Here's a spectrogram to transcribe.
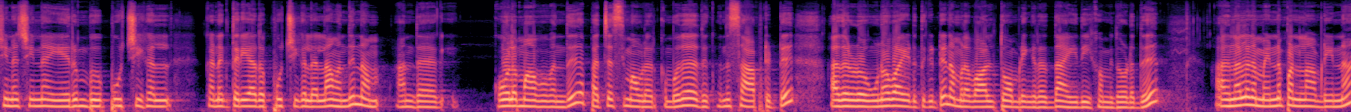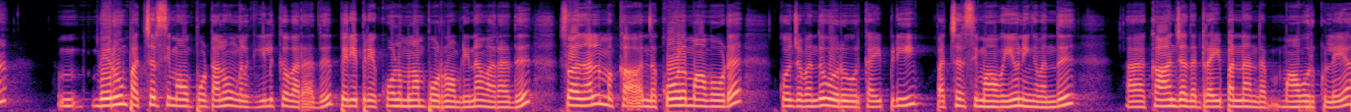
சின்ன சின்ன எறும்பு பூச்சிகள் கண்ணுக்கு தெரியாத பூச்சிகள் எல்லாம் வந்து நம் அந்த கோலமாவு வந்து பச்சரிசி மாவில் இருக்கும்போது அதுக்கு வந்து சாப்பிட்டுட்டு அதோட உணவாக எடுத்துக்கிட்டு நம்மளை வாழ்த்தோம் அப்படிங்கிறது தான் ஐதீகம் இதோடது. அதனால் நம்ம என்ன பண்ணலாம் அப்படின்னா வெறும் பச்சரிசி மாவு போட்டாலும் உங்களுக்கு இழுக்க வராது. பெரிய பெரிய கோலம்லாம் போடுறோம் அப்படின்னா வராது. ஸோ அதனால் நம்ம கா அந்த கோலமாவோட கொஞ்சம் வந்து ஒரு ஒரு கைப்பிடி பச்சரிசி மாவையும் நீங்கள் வந்து காஞ்ச அந்த ட்ரை பண்ண அந்த மாவு இருக்கும் இல்லையா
